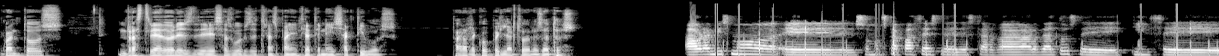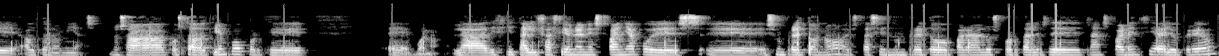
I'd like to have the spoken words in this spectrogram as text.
¿Cuántos rastreadores de esas webs de transparencia tenéis activos para recopilar todos los datos? Ahora mismo eh, somos capaces de descargar datos de 15 autonomías. Nos ha costado tiempo porque eh, bueno, la digitalización en España pues eh, es un reto, ¿no? Está siendo un reto para los portales de transparencia, yo creo,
